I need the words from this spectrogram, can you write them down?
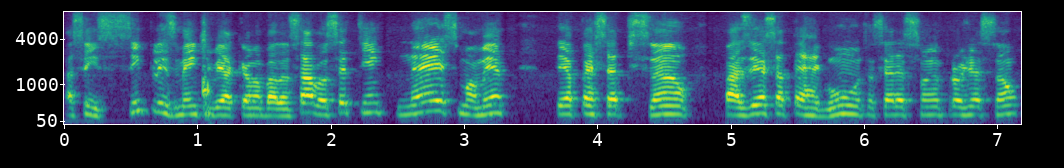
assim, simplesmente ver a cama balançar, você tinha que, nesse momento, ter a percepção, fazer essa pergunta, se era sonho ou projeção.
